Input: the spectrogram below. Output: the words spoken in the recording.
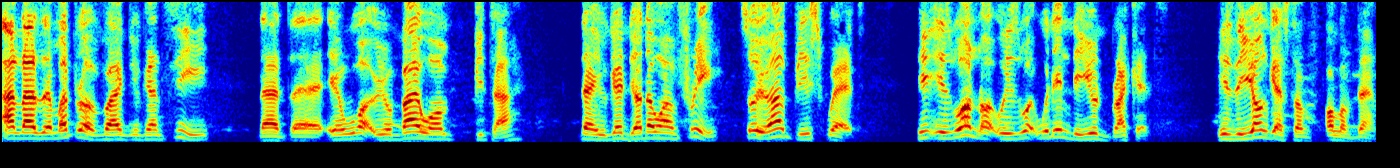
And as a matter of fact, you can see that uh, in one, you buy one Peter, then you get the other one free. So you have P squared. He is one is within the youth bracket. He's the youngest of all of them.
